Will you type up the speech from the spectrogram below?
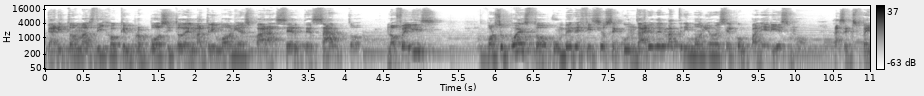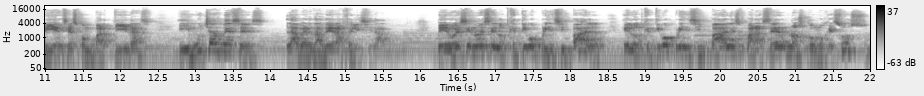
Gary Thomas dijo que el propósito del matrimonio es para hacerte santo, no feliz. Por supuesto, un beneficio secundario del matrimonio es el compañerismo, las experiencias compartidas y muchas veces la verdadera felicidad. Pero ese no es el objetivo principal. El objetivo principal es para hacernos como Jesús.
